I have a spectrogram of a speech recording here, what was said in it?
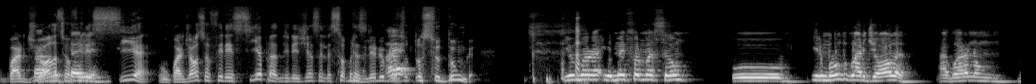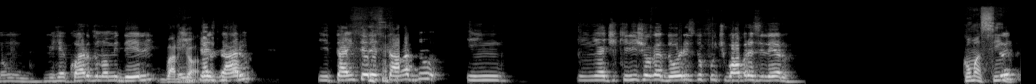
O Guardiola Ah, se oferecia, o Guardiola se oferecia para dirigir a seleção brasileira e o Ah, é? Brasil trouxe o Dunga. E uma, e uma informação: o irmão do Guardiola, agora não, não me recordo o nome dele, Guardiola. é empresário e está interessado em, em adquirir jogadores do futebol brasileiro. Como assim? Tanto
